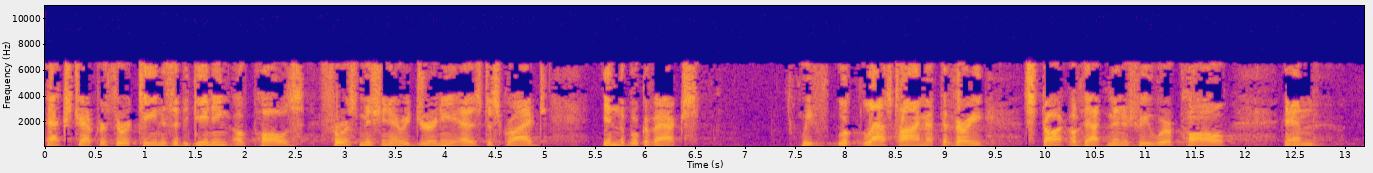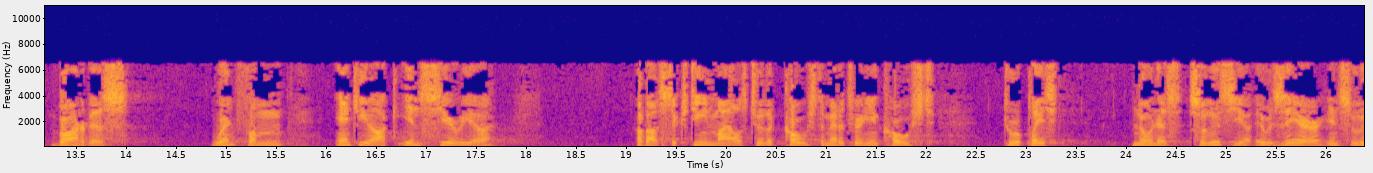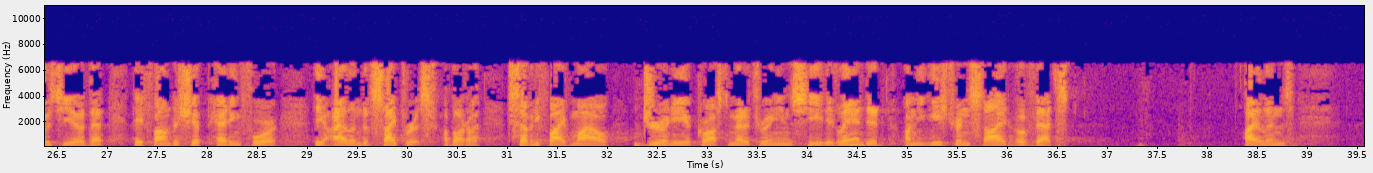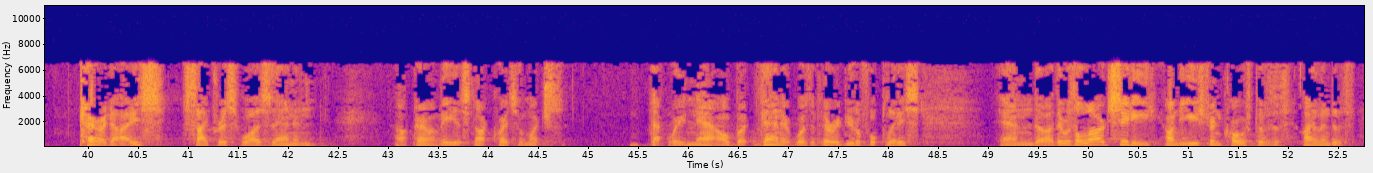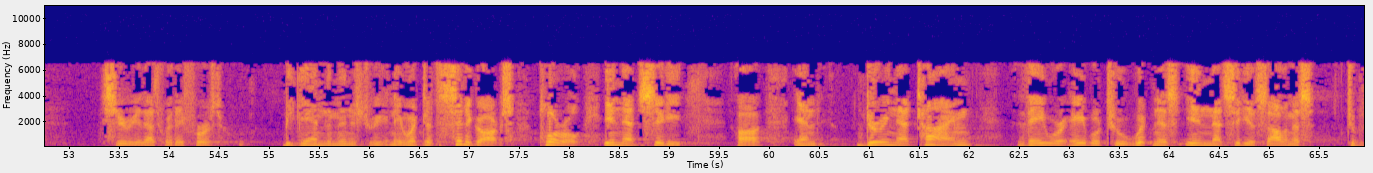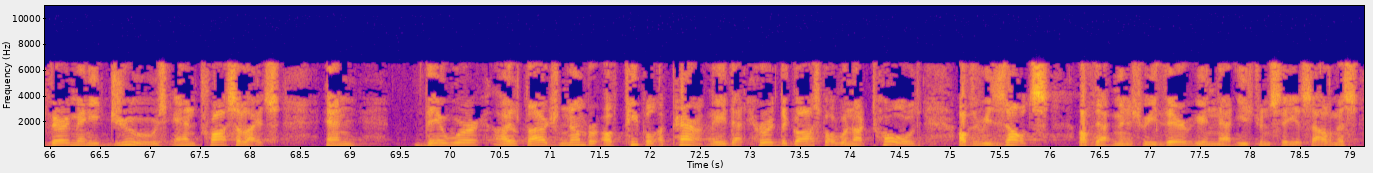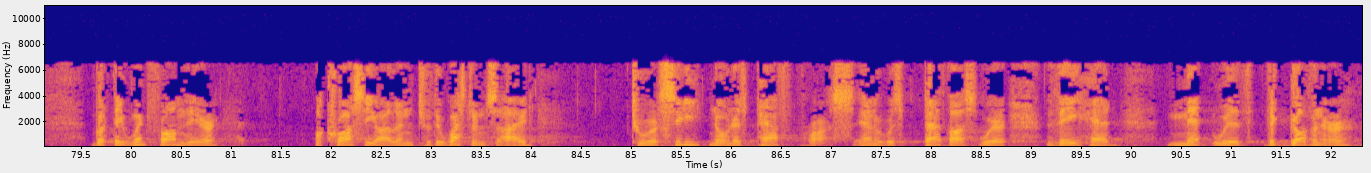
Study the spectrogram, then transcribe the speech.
Acts chapter 13 is the beginning of Paul's first missionary journey as described in the book of Acts. We've looked last time at the very start of that ministry where Paul and Barnabas went from Antioch in Syria about 16 miles to the coast, the Mediterranean coast, to a place known as Seleucia. It was there in Seleucia that they found a ship heading for the island of Cyprus, about a 75 mile journey across the Mediterranean Sea. They landed on the eastern side of that island's paradise. Cyprus was then, and apparently it's not quite so much that way now, but then it was a very beautiful place. And uh, there was a large city on the eastern coast of the island of Syria. That's where they first began the ministry. And they went to synagogues, plural, in that city. Uh, and during that time, they were able to witness in that city of Salamis to very many Jews and proselytes. And there were a large number of people apparently that heard the gospel. We're not told of the results of that ministry there in that eastern city of Salamis, but they went from there across the island to the western side to a city known as Paphos. And it was Paphos where they had met with the governor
